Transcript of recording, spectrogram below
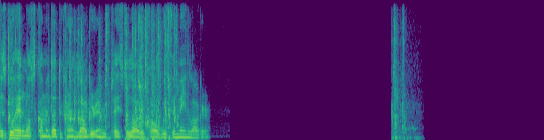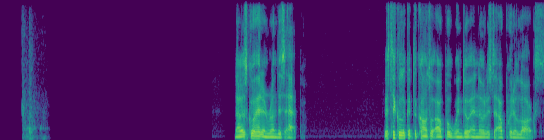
Let's go ahead and also comment out the current logger and replace the logger call with the main logger. Now let's go ahead and run this app. Let's take a look at the console output window and notice the outputted logs.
